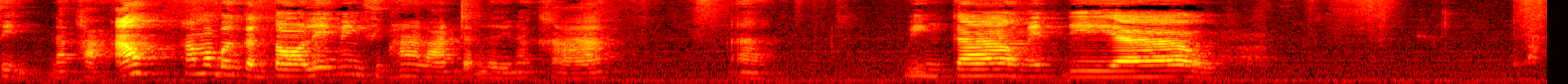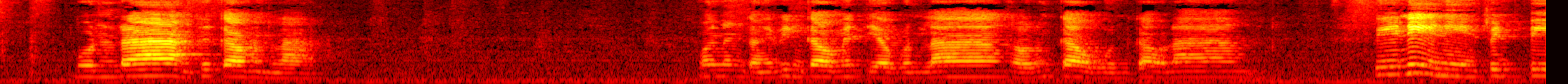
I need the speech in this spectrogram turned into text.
สิ้นนะคะ เอาเฮามาเบิ่งกันต่อเลขวิ่ง 15 ล้านกันเลยนะคะ อะ วิ่ง9เม็ดเดียว บนร่างคือเก้าหันหลังวันหนึ่งก็ให้วิ่งเก้าเม็ดเดียวบนล่าง เขาทั้งเก้าบนเก้าล่าง ปีนี้นี่เป็นปี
